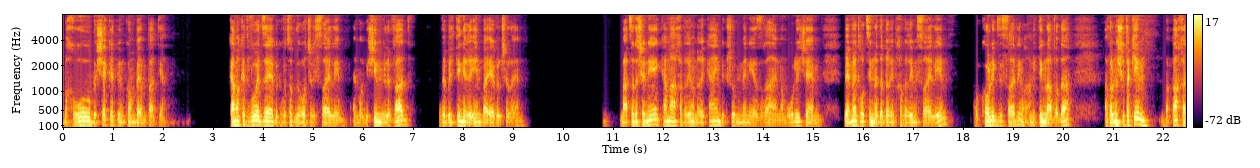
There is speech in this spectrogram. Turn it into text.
בחרו בשקט במקום באמפתיה. כמה כתבו את זה בקבוצות גדולות של ישראלים, הם מרגישים לבד ובלתי נראים באבל שלהם. מהצד השני, כמה חברים אמריקאים ביקשו ממני עזרה, הם אמרו לי שהם באמת רוצים לדבר עם חברים ישראלים, או קוליגס ישראלים, עמיתים לעבודה, אבל משותקים בפחד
